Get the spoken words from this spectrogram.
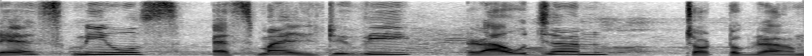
ডেস্ক নিউজ এসমাইল টিভি রাউজান চট্টগ্রাম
